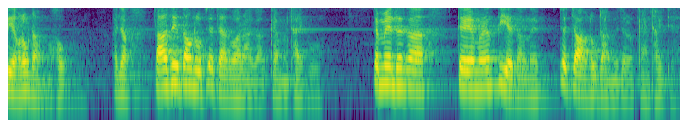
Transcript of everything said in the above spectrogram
တဲအောင်လုပ်တာမဟုတ်ဘူးအဲကြောင့်တားစေးတောက်လို့ပြတ်ကြသွားတာကကံမထိုက်ဘူးတမင်တကာတဲမန်းတည့်ရတောင်းနဲ့ပြတ်ကြအောင်လုပ်တာမျိုးကျတော့ကံထိုက်တယ်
